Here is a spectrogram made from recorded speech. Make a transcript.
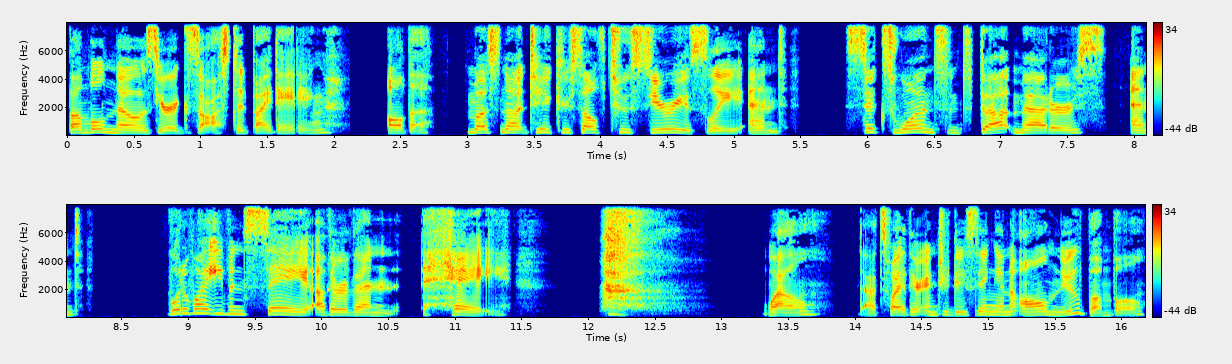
Bumble knows you're exhausted by dating. All the must not take yourself too seriously and 6 1 since that matters. And what do I even say other than hey? well, that's why they're introducing an all new Bumble.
